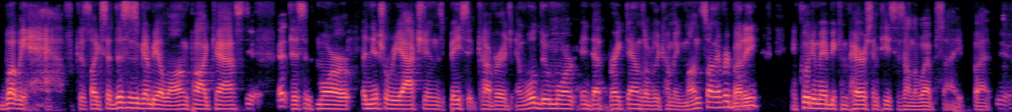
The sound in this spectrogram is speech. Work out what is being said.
what we have because like i said this isn't going to be a long podcast Yeah. It- this is more initial reactions basic coverage and we'll do more in-depth breakdowns over the coming months on everybody including maybe comparison pieces on the website but Yeah.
